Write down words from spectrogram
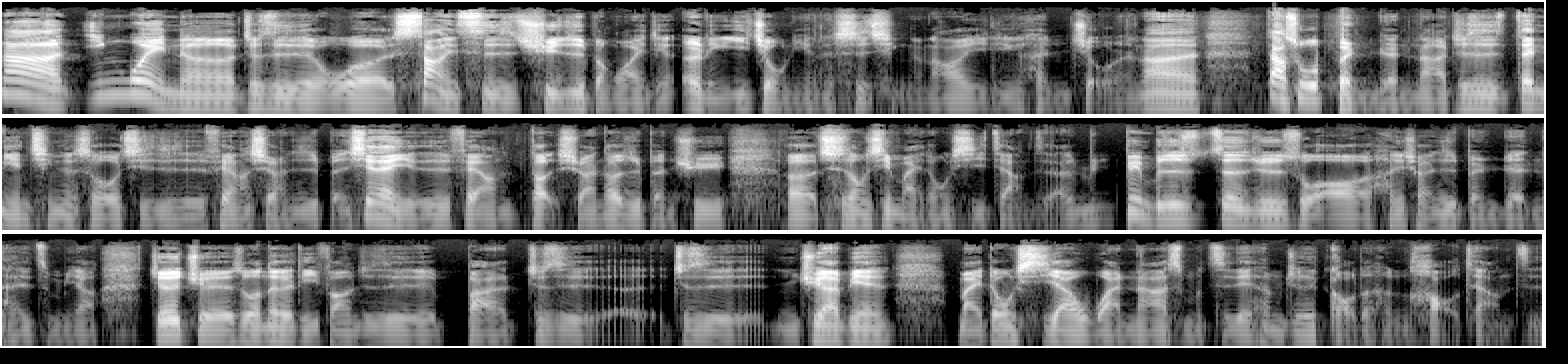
那因为呢，就是我上一次去日本玩已经二零一九年的事情了，然后已经很久了。那大叔我本人呢，就是在年轻的时候其实是非常喜欢日本，现在也是非常到喜欢到日本去呃吃东西、买东西这样子啊，并不是真的就是说哦很喜欢日本人还是怎么样，就是觉得说那个地方就是把就是就是你去那边买东西啊、玩啊什么之类，他们就是搞得很好这样子。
